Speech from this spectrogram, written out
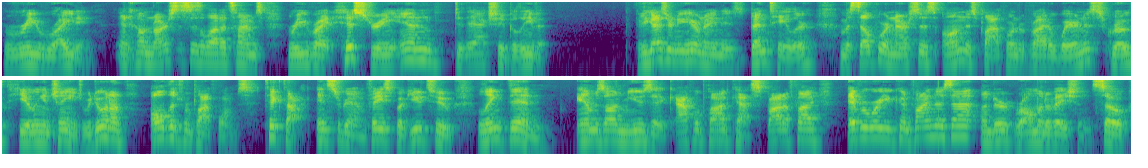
rewriting and how narcissists a lot of times rewrite history and do they actually believe it? If you guys are new here, my name is Ben Taylor. I'm a self aware narcissist on this platform to provide awareness, growth, healing, and change. We do it on all the different platforms TikTok, Instagram, Facebook, YouTube, LinkedIn, Amazon Music, Apple Podcasts, Spotify, everywhere you can find us at under Raw Motivation. So,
